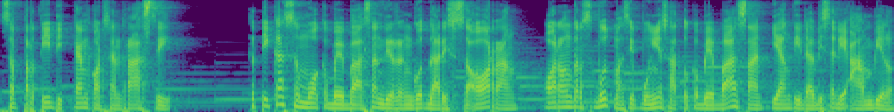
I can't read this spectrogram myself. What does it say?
seperti di kamp konsentrasi. Ketika semua kebebasan direnggut dari seseorang, orang tersebut masih punya satu kebebasan yang tidak bisa diambil,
